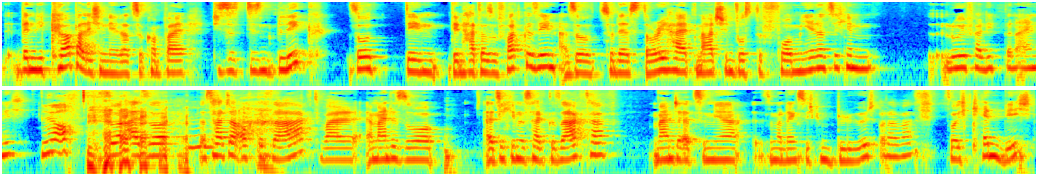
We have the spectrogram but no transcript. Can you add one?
wenn die körperliche Nähe dazu kommt, weil dieses, diesen Blick, so, den, den hat er sofort gesehen. Also zu der Story halt, Martin wusste vor mir, dass ich in Louis verliebt bin eigentlich. ja. So, also, das hat er auch gesagt, weil er meinte so, als ich ihm das halt gesagt habe, meinte er zu mir, also man denkst du, ich bin blöd oder was? So, ich kenne dich.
